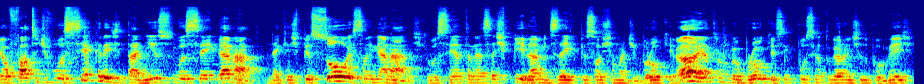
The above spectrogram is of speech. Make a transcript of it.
É o fato de você acreditar nisso e você é enganado, né? Que as pessoas são enganadas, que você entra nessas pirâmides aí que o pessoal chama de broker. Ah, entra no meu broker, 5% garantido por mês.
